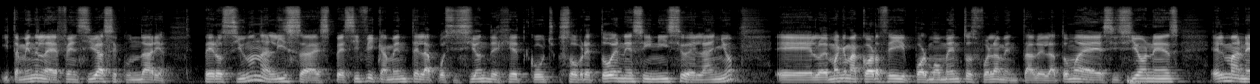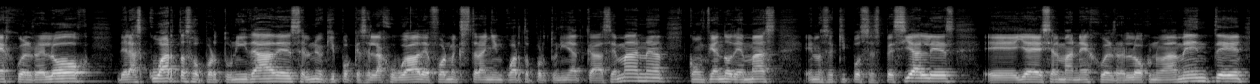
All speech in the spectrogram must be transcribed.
y también en la defensiva secundaria. Pero si uno analiza específicamente la posición de head coach, sobre todo en ese inicio del año, eh, lo de Mike McCarthy por momentos fue lamentable. La toma de decisiones, el manejo del reloj, de las cuartas oportunidades, el único equipo que se la jugaba de forma extraña en cuarta oportunidad cada semana, confiando de más en los equipos especiales, eh, ya decía el manejo del reloj nuevamente,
